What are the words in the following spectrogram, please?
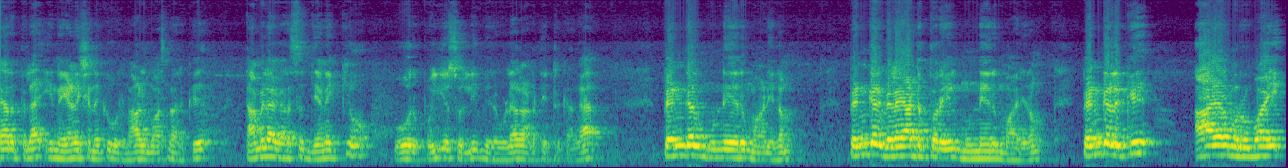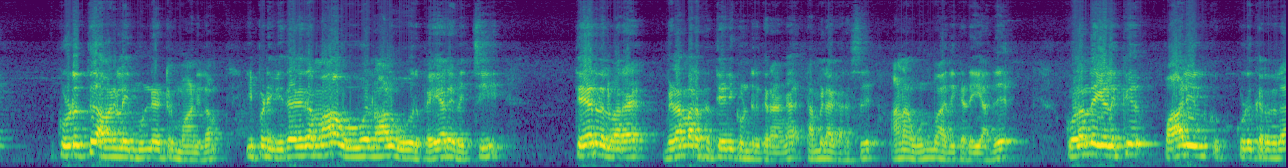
நேரத்தில் இந்த எலெக்ஷனுக்கு ஒரு நாலு மாதம் தான் இருக்குது தமிழக அரசு தினைக்கும் ஒரு பொய்யை சொல்லி வேறு உலக நடத்திட்டு இருக்காங்க. பெண்கள் முன்னேறும் மாநிலம். பெண்கள் விளையாட்டுத்துறையில் முன்னேறும் மாநிலம். பெண்களுக்கு ஆயிரம் ரூபாய் கொடுத்து அவர்களை முன்னேற்றும் மாநிலம். இப்படி விதவிதமாக ஒவ்வொரு நாளும் ஒவ்வொரு பெயரை வச்சு தேர்தல் வர விளம்பரத்தை தேடிக்கொண்டிருக்கிறாங்க தமிழக அரசு. ஆனால் உண்மை அது கிடையாது. குழந்தைகளுக்கு பாலியல் கொடுக்கறதுல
